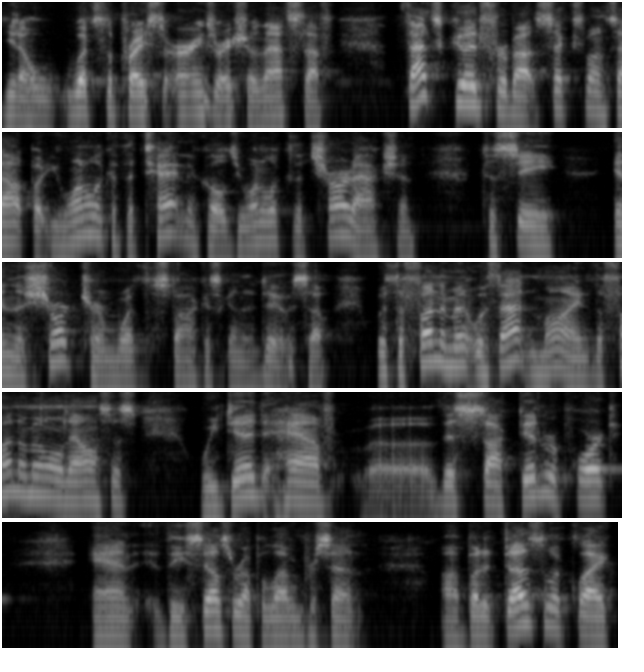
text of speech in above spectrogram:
you know, what's the price to earnings ratio and that stuff. That's good for about six months out, but you want to look at the technicals. You want to look at the chart action to see in the short term what the stock is going to do. So, with the fundamental, with that in mind, the fundamental analysis, we did have uh, this stock did report, and the sales were up 11 percent. Uh, but it does look like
